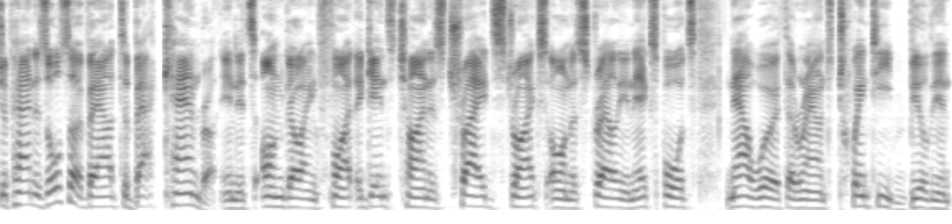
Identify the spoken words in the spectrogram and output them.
Japan has also vowed to back Canberra in its ongoing fight against China's trade strikes on Australian exports, now worth around $20 billion.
